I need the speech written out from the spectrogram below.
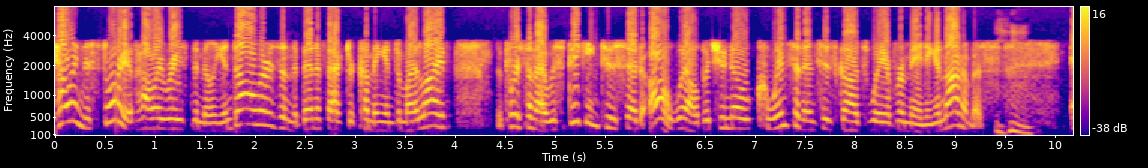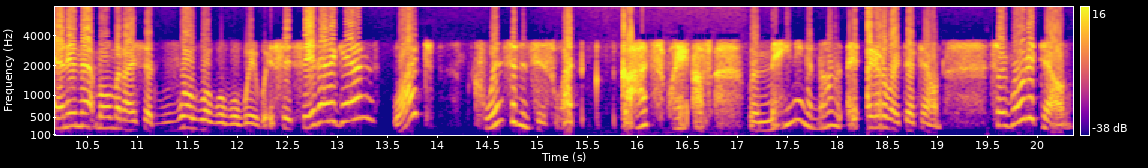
telling the story of how I raised the million dollars and the benefactor coming into my life, the person I was speaking to said, "Oh well, but you know, coincidence is God's way of remaining anonymous." Mm-hmm. And in that moment, I said, "Whoa, whoa, whoa, whoa, wait, wait! Say, say that again? What? Coincidence is what? God's way of remaining anonymous." I, I got to write that down. So I wrote it down,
